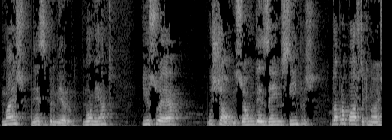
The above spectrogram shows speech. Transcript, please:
Mas, nesse primeiro momento, isso é o chão, isso é um desenho simples da proposta que nós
